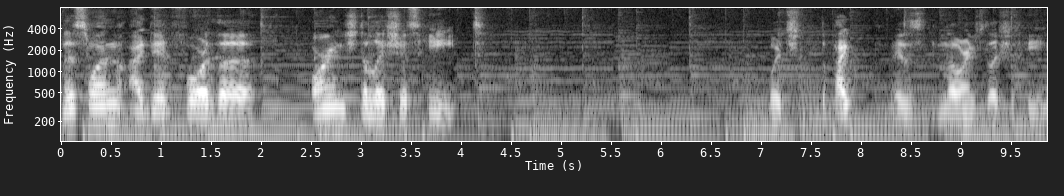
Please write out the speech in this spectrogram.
This one I did for the orange delicious heat which the pipe is the orange delicious heat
